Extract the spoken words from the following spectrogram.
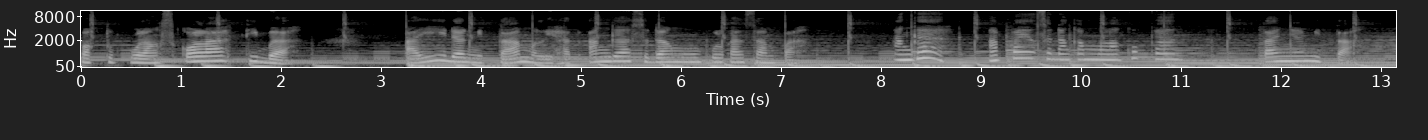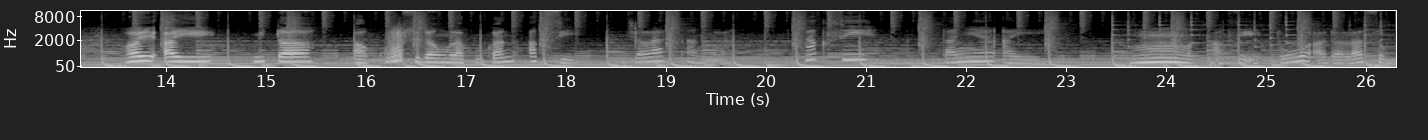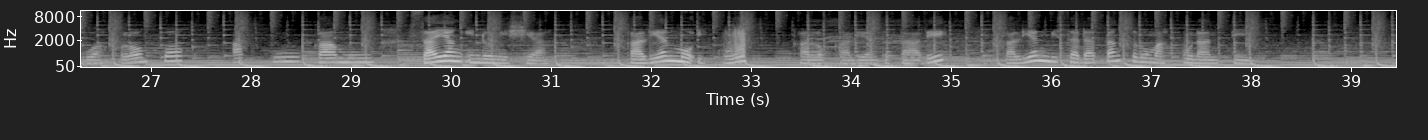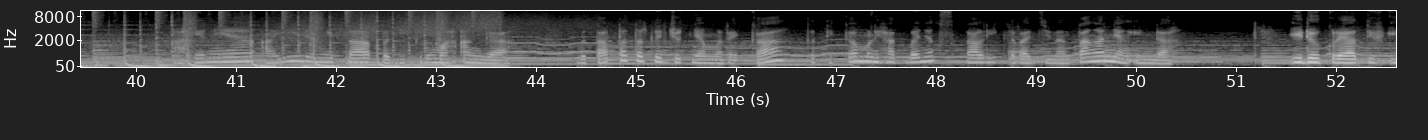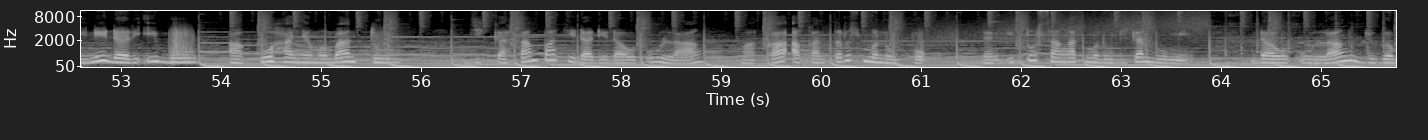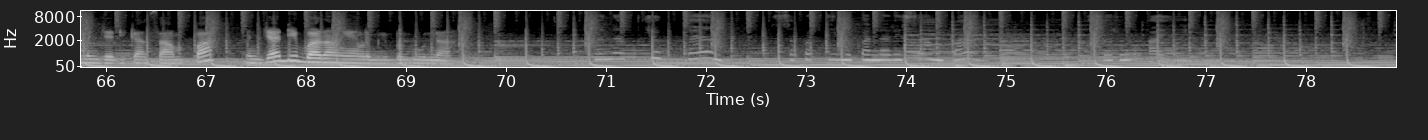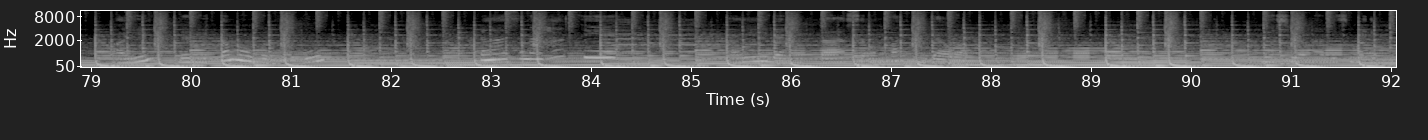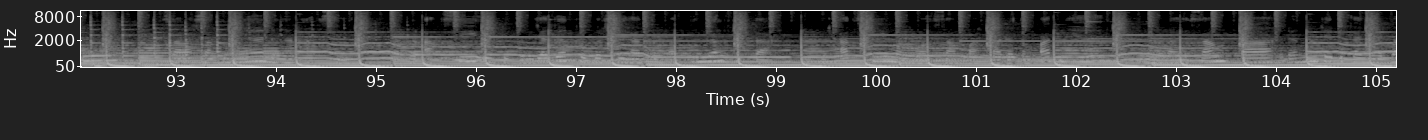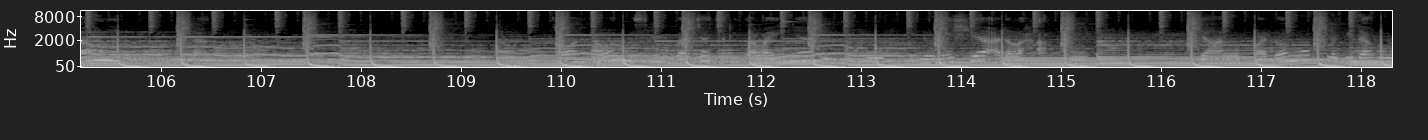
Waktu pulang sekolah tiba. Ai dan Mita melihat Angga sedang mengumpulkan sampah. Angga, apa yang sedang kamu lakukan? Tanya Mita. Hai Ai, Mita, aku sedang melakukan aksi. Jelas Angga. Aksi? Tanya Ai. Hmm, aksi itu adalah sebuah kelompok aku, kamu, sayang Indonesia. Kalian mau ikut? Kalau kalian tertarik, kalian bisa datang ke rumahku nanti. Akhirnya Ai dan Mita pergi ke rumah Angga. Betapa terkejutnya mereka ketika melihat banyak sekali kerajinan tangan yang indah. Ide kreatif ini dari ibu, aku hanya membantu. Jika sampah tidak didaur ulang, maka akan terus menumpuk dan itu sangat merugikan bumi. Daur ulang juga menjadikan sampah menjadi barang yang lebih berguna. Menakjubkan, seperti bukan dari sampah. Seru. Adalah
